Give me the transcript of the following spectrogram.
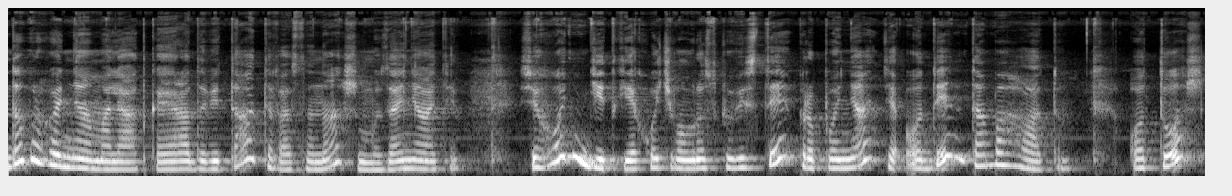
Доброго дня, малятка! Я рада вітати вас на нашому занятті. Сьогодні, дітки, я хочу вам розповісти про поняття один та багато. Отож,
